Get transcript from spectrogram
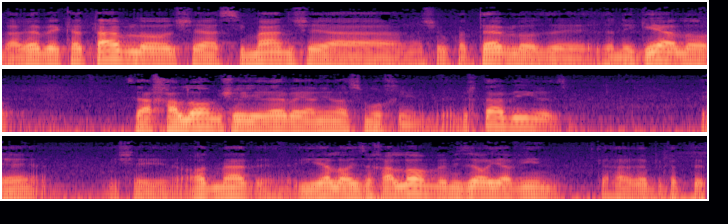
והרב כתב לו שהסימן, שה... מה שהוא כותב לו, זה, זה נגיע לו, זה החלום שהוא יראה בימים הסמוכים. זה מכתב באיגרס. אה, שעוד מעט יהיה לו איזה חלום, ומזה הוא יבין, ככה הרב כותב.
